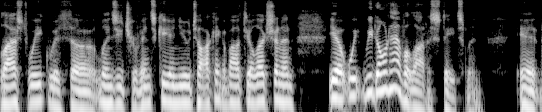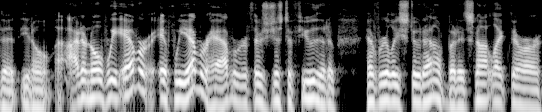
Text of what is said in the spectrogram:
last week with uh, Lindsay Chervinsky and you talking about the election, and yeah, we we don't have a lot of statesmen uh, that you know. I don't know if we ever if we ever have, or if there's just a few that have have really stood out. But it's not like there are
